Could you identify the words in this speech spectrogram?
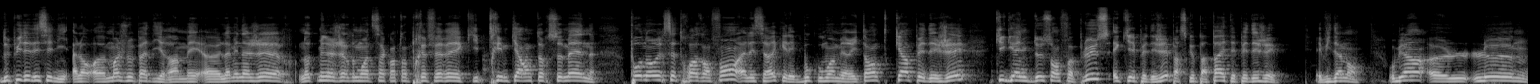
depuis des décennies. Alors, euh, moi, je veux pas dire, hein, mais euh, la ménagère, notre ménagère de moins de 50 ans préférée, qui trime 40 heures semaine pour nourrir ses trois enfants, elle est, c'est vrai qu'elle est beaucoup moins méritante qu'un PDG qui gagne 200 fois plus et qui est PDG parce que papa était PDG. Évidemment. Ou bien euh, le.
